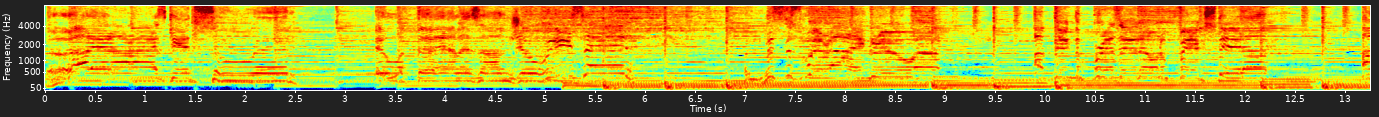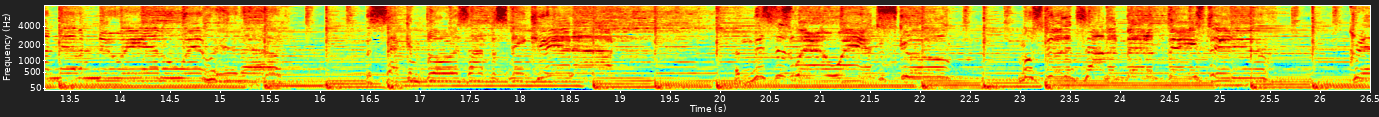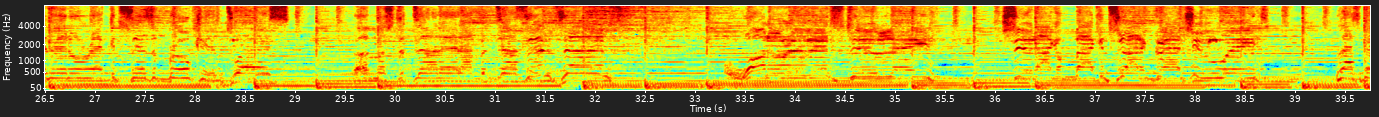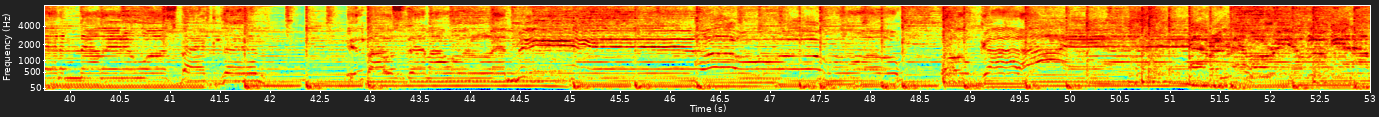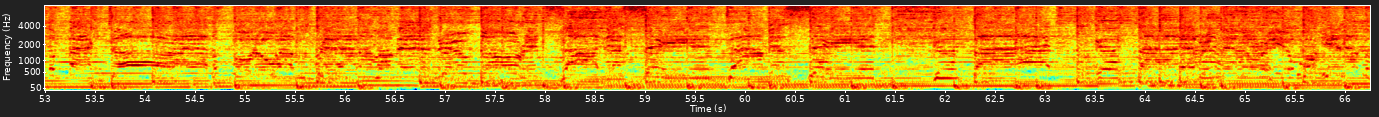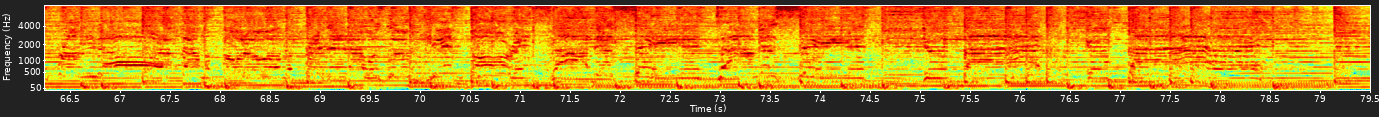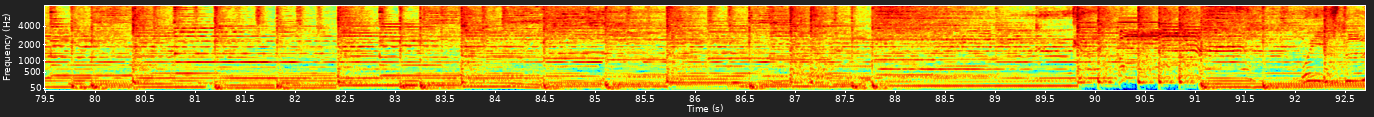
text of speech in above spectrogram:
How did our eyes get so red? And what the Alessandro, he said, this is where I grew up. I think the president owner fixed it up. I never knew we ever went without. The second floor is hot for sneaking out. And this is where I went to school. Most of the time I had better things to do. Criminal record says I've broken twice. I must have done it half a dozen times.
